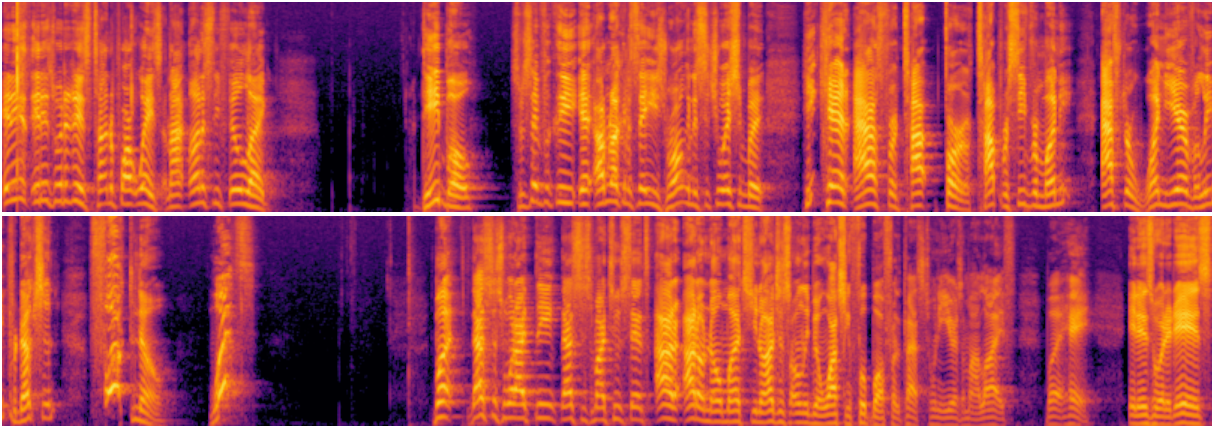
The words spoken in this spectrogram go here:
It is it is what it is. Time to part ways. And I honestly feel like Deebo specifically, eh, I'm not gonna say he's wrong in this situation, but he can't ask for top for top receiver money after one year of elite production. Fuck no. What? But that's just what I think. That's just my two cents. I, I don't know much. You know, I just only been watching football for the past 20 years of my life. But hey, it is what it is.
